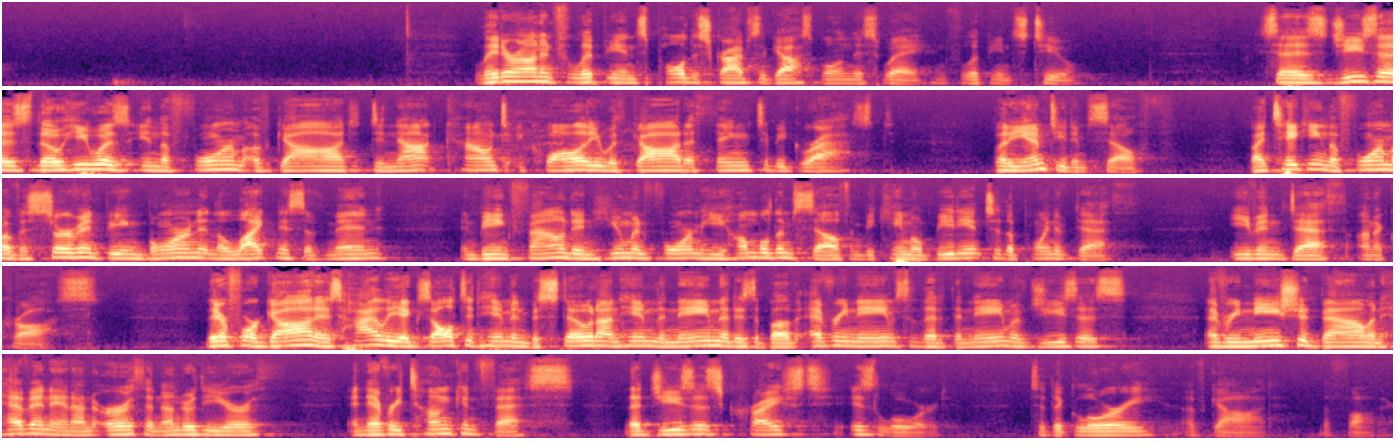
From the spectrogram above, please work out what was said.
Later on in Philippians, Paul describes the gospel in this way in Philippians 2 He says Jesus, though he was in the form of God, did not count equality with God a thing to be grasped, but he emptied himself by taking the form of a servant, being born in the likeness of men, and being found in human form, he humbled himself and became obedient to the point of death, even death on a cross. Therefore, God has highly exalted him and bestowed on him the name that is above every name, so that at the name of Jesus, Every knee should bow in heaven and on earth and under the earth, and every tongue confess that Jesus Christ is Lord to the glory of God the Father.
